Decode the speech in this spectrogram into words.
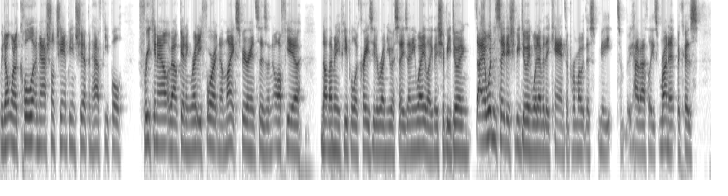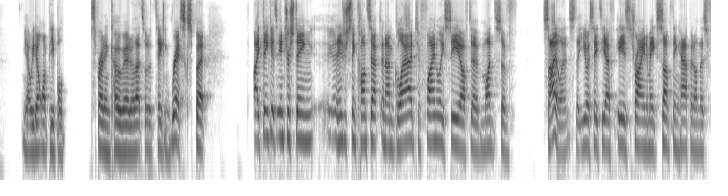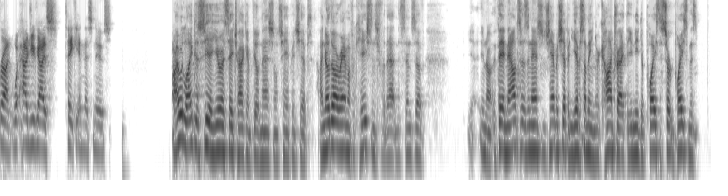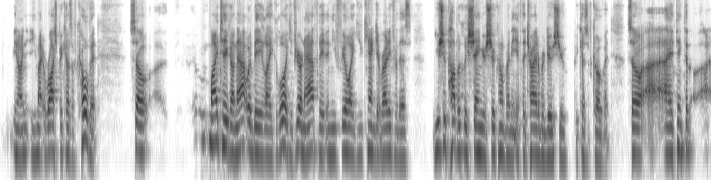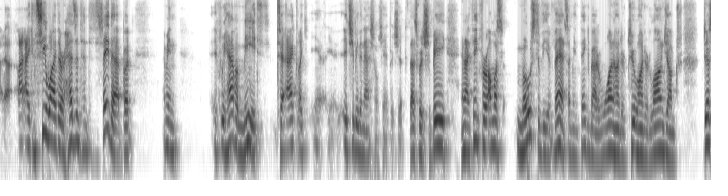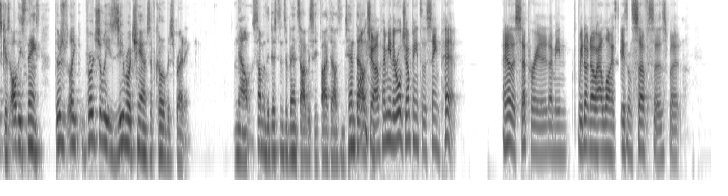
we don't want to call it a national championship and have people freaking out about getting ready for it. Now, my experience is an off year. Not that many people are crazy to run USA's anyway. Like they should be doing, I wouldn't say they should be doing whatever they can to promote this meet to have athletes run it because, you know, we don't want people spreading COVID or that sort of taking risks. But I think it's interesting, an interesting concept, and I'm glad to finally see after months of silence that USATF is trying to make something happen on this front. What, how do you guys take in this news? I would like to see a USA Track and Field National Championships. I know there are ramifications for that in the sense of, you know, if they announce as a national championship and you have something in your contract that you need to place a certain place in this, you know, you might rush because of COVID. So my take on that would be like, look, if you're an athlete and you feel like you can't get ready for this, you should publicly shame your shoe company if they try to reduce you because of COVID. So I, I think that I, I, can see why they're hesitant to say that, but I mean, if we have a meet to act like it should be the national championships, that's what it should be. And I think for almost most of the events, I mean, think about it 100, 200, long jump, discus, all these things, there's like virtually zero chance of COVID spreading. Now, some of the distance events, obviously 5,000, 10,000. Long jump. I mean, they're all jumping into the same pit. I know they're separated. I mean, we don't know how long it stays on surfaces, but.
